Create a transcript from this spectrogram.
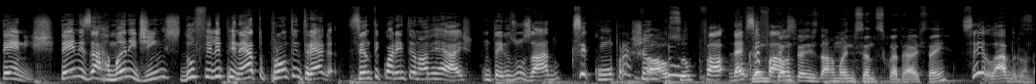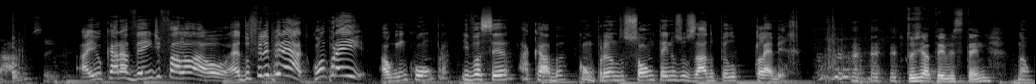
Tênis. Tênis Armani Jeans do Felipe Neto, pronta entrega. 149 reais. Um tênis usado que você compra achando Falso. que... o- Fa... Deve ser Não tem um falso. tênis da Armani de 150 reais, tem? Sei lá, Bruno. Não sei. Aí o cara vende e fala lá, ó, é do Felipe Neto, compra aí. Alguém compra e você acaba comprando só um tênis usado pelo Kleber. Tu já teve esse tênis? Não.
